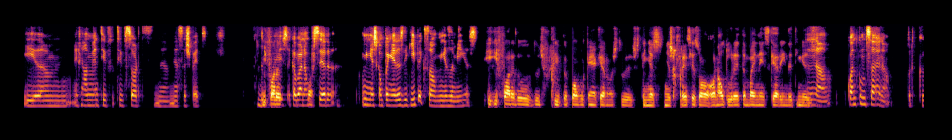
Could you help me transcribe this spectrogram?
E, um, e realmente tive, tive sorte nesse aspecto. Depois fora, acabaram por ser minhas companheiras de equipa, que são minhas amigas. E, e fora do, do desportivo da Póvoa, quem é que eram as tuas? Tinhas, tinhas referências ou, ou, na altura também nem sequer ainda tinhas? Não, quando comecei não, porque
